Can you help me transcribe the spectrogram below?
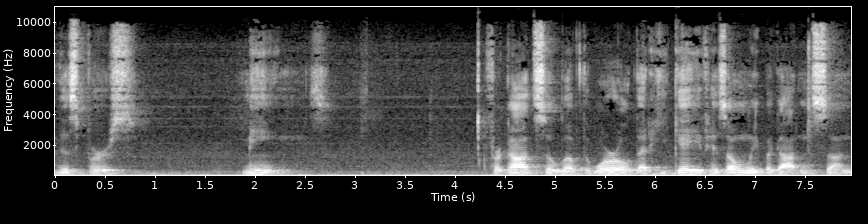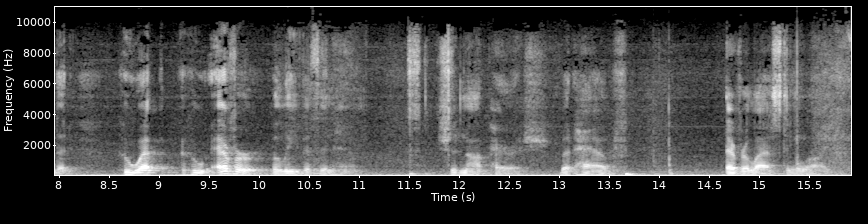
this verse means. For God so loved the world that he gave his only begotten Son, that whoever believeth in him should not perish, but have everlasting life.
